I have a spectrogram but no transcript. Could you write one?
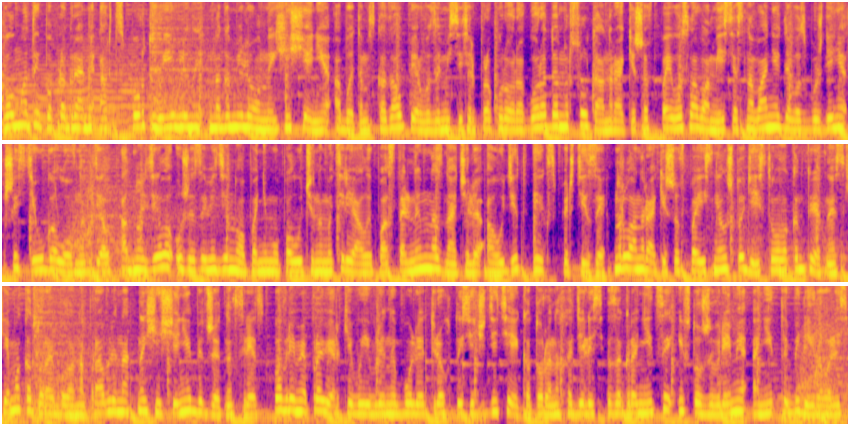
В Алматы по программе «Артспорт» выявлены многомиллионные хищения. Об этом сказал первый заместитель прокурора города Нурсултан Ракишев. По его словам, есть основания для возбуждения шести уголовных дел. Одно дело уже заведено, по нему получены материалы, по остальным назначили аудит и экспертизы. Нурлан Ракишев пояснил, что действовала конкретная схема, которая была направлена на хищение бюджетных средств. Во время проверки выявлены более трех тысяч детей, которые находились за границей, и в то же время они табелировались.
